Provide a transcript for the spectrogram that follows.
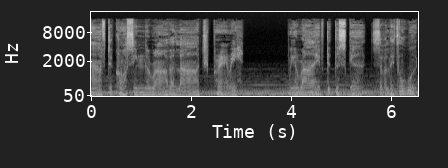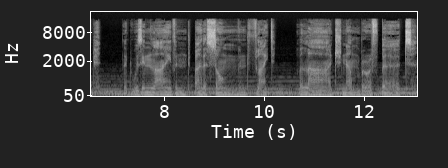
After crossing a rather large prairie, we arrived at the skirts of a little wood that was enlivened by the song and flight of a large number of birds.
